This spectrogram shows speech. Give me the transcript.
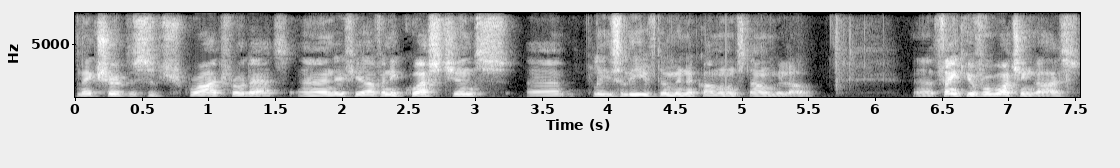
Make sure to subscribe for that. And if you have any questions, uh, please leave them in the comments down below. Uh, thank you for watching, guys.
